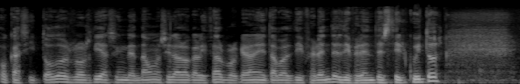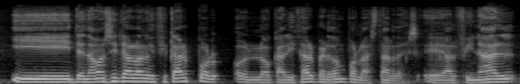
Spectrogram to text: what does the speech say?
o casi todos los días intentábamos ir a localizar porque eran etapas diferentes, diferentes circuitos, Y intentamos ir a localizar por, localizar, perdón, por las tardes. Eh, al final,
